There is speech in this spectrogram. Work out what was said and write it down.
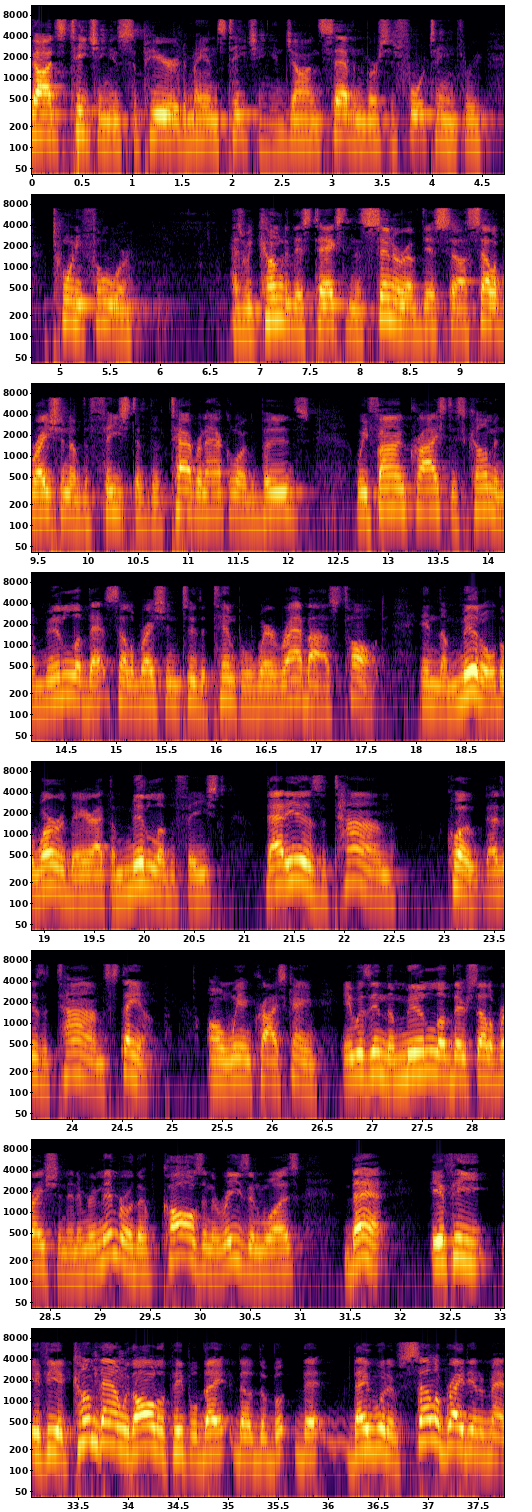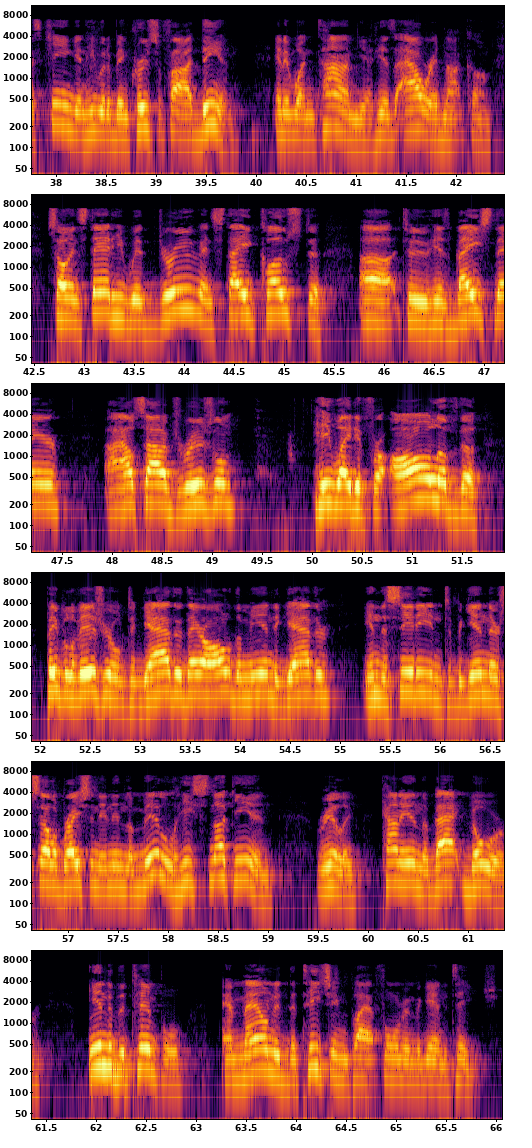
God's teaching is superior to man's teaching. In John 7, verses 14 through 24, as we come to this text in the center of this uh, celebration of the feast of the tabernacle or the booths, we find Christ has come in the middle of that celebration to the temple where rabbis taught. In the middle, the word there, at the middle of the feast, that is a time quote, that is a time stamp on when Christ came. It was in the middle of their celebration. And remember, the cause and the reason was that if he, if he had come down with all the people, they, the, the, the, they would have celebrated him as king and he would have been crucified then. And it wasn't time yet. His hour had not come. So instead, he withdrew and stayed close to, uh, to his base there uh, outside of Jerusalem. He waited for all of the people of Israel to gather there, all of the men to gather in the city and to begin their celebration. And in the middle, he snuck in, really, kind of in the back door, into the temple and mounted the teaching platform and began to teach.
